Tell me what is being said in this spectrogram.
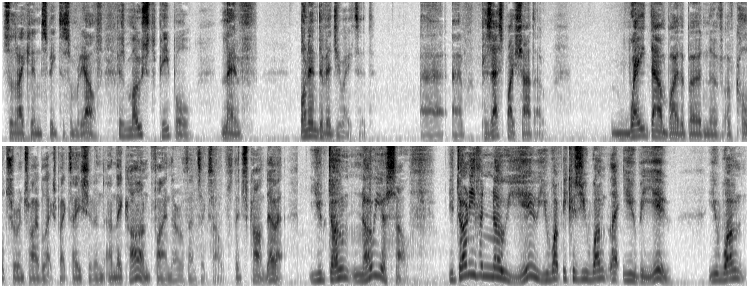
so that I can speak to somebody else. Because most people live unindividuated, uh, uh, possessed by shadow, weighed down by the burden of, of culture and tribal expectation, and, and they can't find their authentic selves. They just can't do it. You don't know yourself. You don't even know you. You won't because you won't let you be you. You won't.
